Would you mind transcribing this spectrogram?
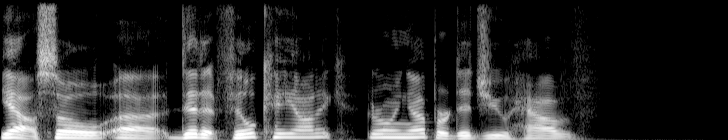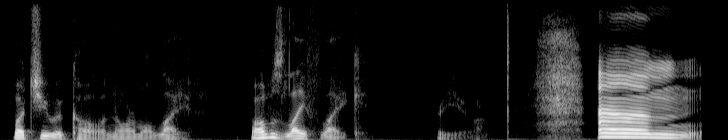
Yeah. So, uh, did it feel chaotic growing up, or did you have what you would call a normal life? What was life like for you? Um,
